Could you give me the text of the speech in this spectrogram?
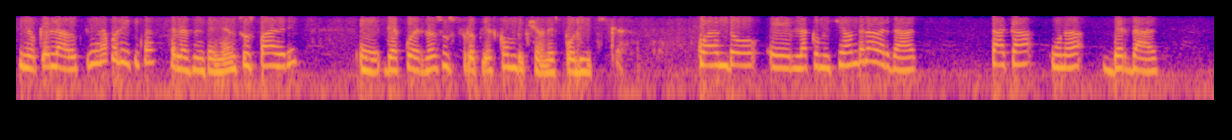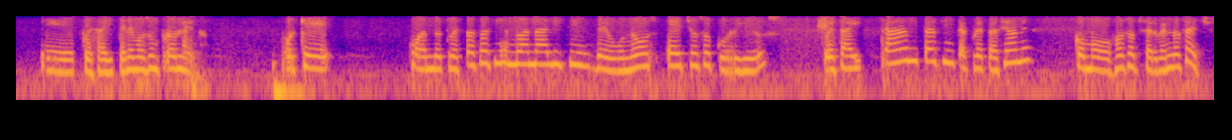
sino que la doctrina política se las enseñan sus padres eh, de acuerdo a sus propias convicciones políticas. Cuando eh, la Comisión de la Verdad saca una verdad, pues ahí tenemos un problema. Porque cuando tú estás haciendo análisis de unos hechos ocurridos, pues hay tantas interpretaciones como ojos observen los hechos.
